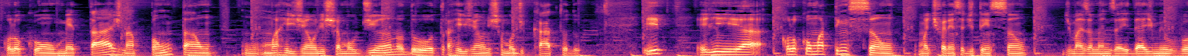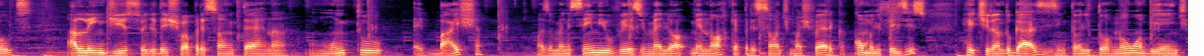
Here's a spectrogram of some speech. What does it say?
colocou metais na ponta, um, uma região ele chamou de ânodo, outra região ele chamou de cátodo. E ele a, colocou uma tensão, uma diferença de tensão de mais ou menos aí 10 mil volts. Além disso, ele deixou a pressão interna muito é, baixa, mais ou menos 100 mil vezes melhor, menor que a pressão atmosférica. Como ele fez isso? Retirando gases, então ele tornou um ambiente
